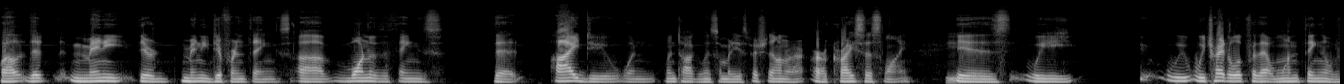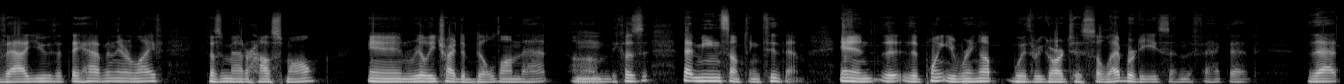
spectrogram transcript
Well, there many there are many different things. Uh, one of the things that I do when when talking with somebody, especially on our, our crisis line, is we we we try to look for that one thing of value that they have in their life. Doesn't matter how small, and really try to build on that um, because that means something to them. And the the point you bring up with regard to celebrities and the fact that that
